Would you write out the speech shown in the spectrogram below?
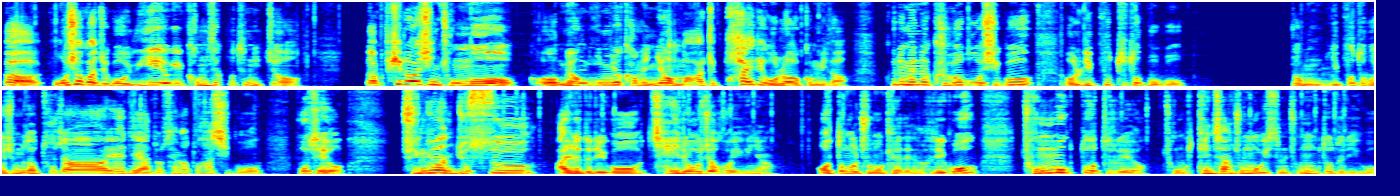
그러니까 오셔가지고 위에 여기 검색 버튼 있죠. 그러니까 필요하신 종목 어, 명 입력하면요. 막 이렇게 파일이 올라올 겁니다. 그러면은 그거 보시고 어, 리포트도 보고 좀 리포트 보시면서 투자에 대한 좀 생각도 하시고 보세요. 중요한 뉴스 알려드리고 재료죠 거의 그냥 어떤 걸 주목해야 되는가. 그리고 종목도 드려요. 종목 괜찮은 종목 있으면 종목도 드리고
